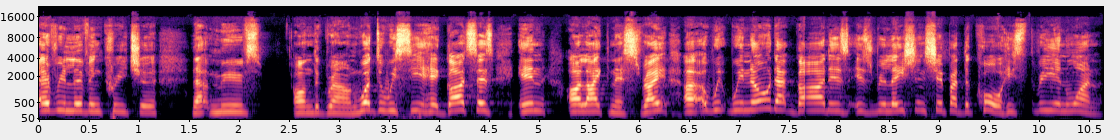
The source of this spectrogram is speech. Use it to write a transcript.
every living creature that moves on the ground. What do we see here? God says, in our likeness, right? Uh, we, we know that God is, is relationship at the core. He's three in one,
